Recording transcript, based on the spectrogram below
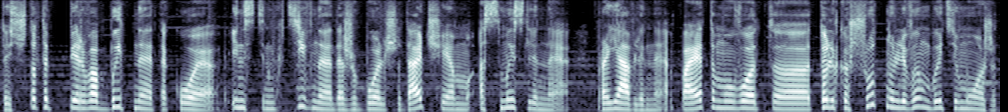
то есть что-то первобытное такое, инстинктивное даже больше, да, чем осмысленное, проявленное. Поэтому вот э, только шут нулевым быть и может,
